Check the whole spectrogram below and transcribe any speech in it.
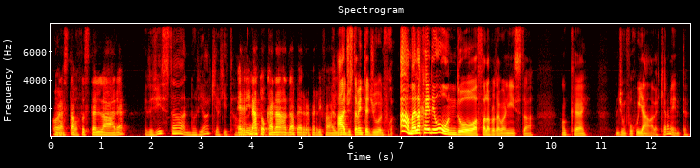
Ora, staff po'. stellare. il regista Noriaki Akitaro. È rinato Canada per, per rifare. Ah, giustamente è Jun Fu- Ah, ma è la Kaede Hondo a fare la protagonista. Ok. Jun Fukuyama, beh, chiaramente.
